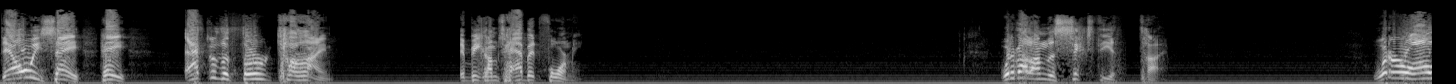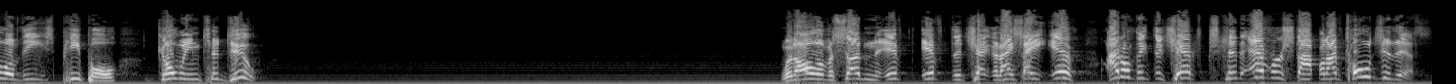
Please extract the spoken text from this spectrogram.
They always say, hey, after the third time, it becomes habit forming. What about on the 60th time? What are all of these people going to do? When all of a sudden, if if the check, and I say if, I don't think the checks can ever stop, and I've told you this.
